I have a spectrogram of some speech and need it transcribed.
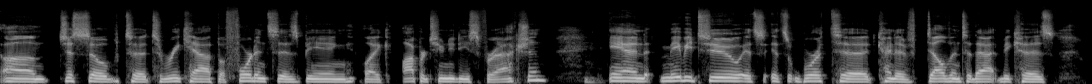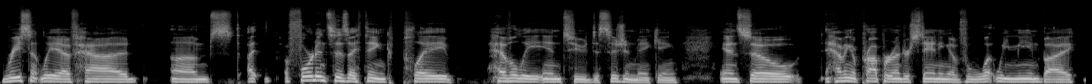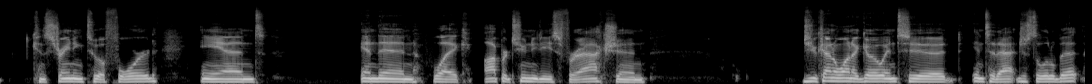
um, just so to, to recap, affordances being like opportunities for action, mm-hmm. and maybe too, it's it's worth to kind of delve into that because recently I've had um, I, affordances. I think play heavily into decision making, and so having a proper understanding of what we mean by constraining to afford and and then like opportunities for action do you kind of want to go into into that just a little bit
